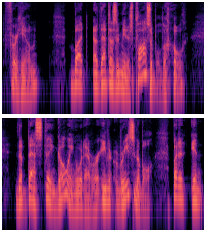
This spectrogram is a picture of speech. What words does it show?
for him, but uh, that doesn't mean it's plausible, though. The best thing going, whatever, even reasonable. But it, in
